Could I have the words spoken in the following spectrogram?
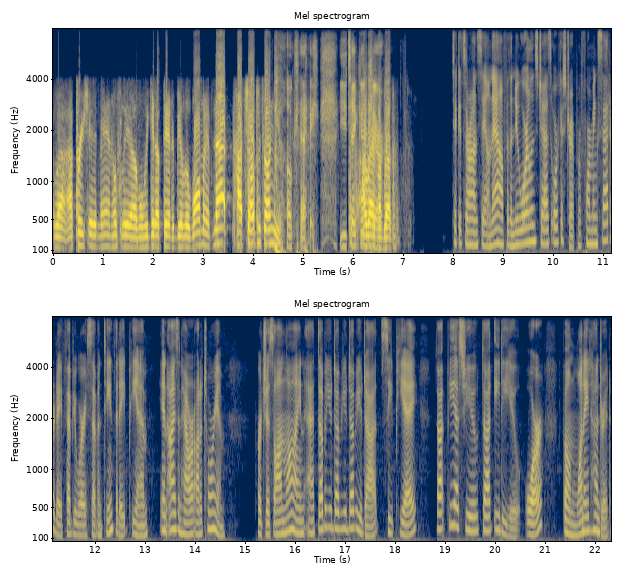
Well, I appreciate it, man. Hopefully, uh, when we get up there, to be a little warmer. If not, hot chocolate's on you. Okay. You take good All right, care. my brother. Tickets are on sale now for the New Orleans Jazz Orchestra performing Saturday, February 17th at 8 p.m. in Eisenhower Auditorium. Purchase online at www.cpa.psu.edu or phone 1 800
